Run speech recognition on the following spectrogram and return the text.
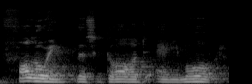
following this God anymore.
